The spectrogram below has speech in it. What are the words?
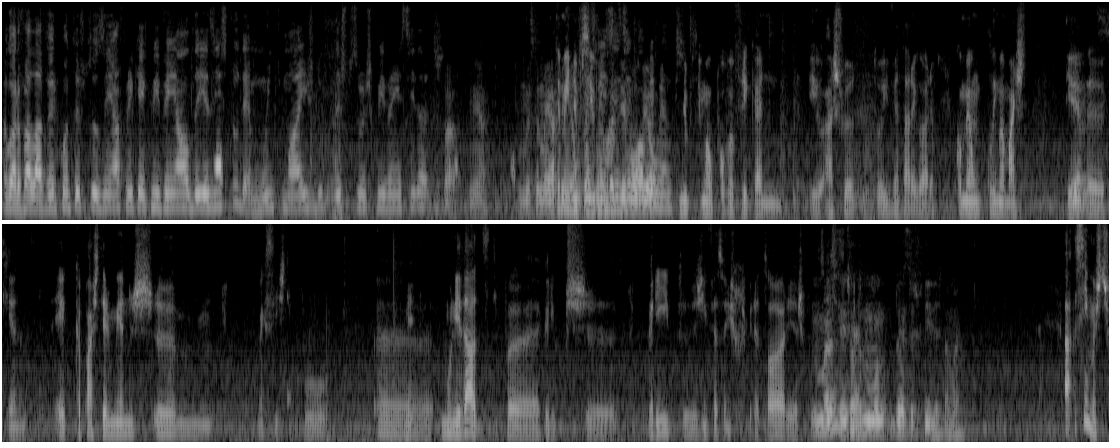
Agora vai lá ver quantas pessoas em África é que vivem em aldeias e isso tudo. É muito mais do que das pessoas que vivem em cidades. Epá, yeah. Mas também Também é um que nunca desenvolveu. desenvolvimento. Ainda por cima o povo africano, eu acho eu estou a inventar agora, como é um clima mais te- Quente. eh, quente, é capaz de ter menos hum, como é que se diz? Tipo eh, imunidade, tipo a gripes, eh, gripes, infecções respiratórias. Mas assim tens outro monte de doenças fedidas também. Ah, sim, mas tu,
